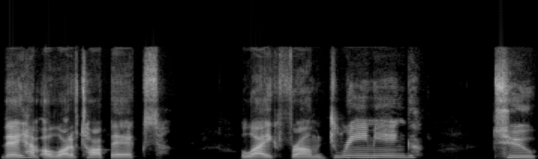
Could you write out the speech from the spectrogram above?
They have a lot of topics, like from dreaming to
